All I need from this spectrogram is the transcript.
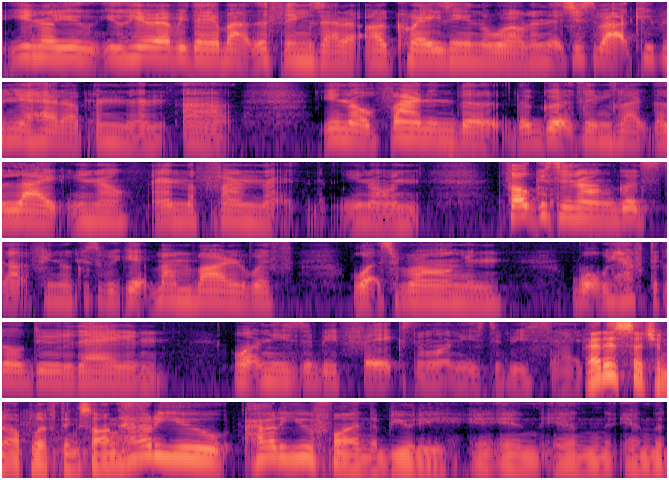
you know you you hear every day about the things that are, are crazy in the world, and it's just about keeping your head up and and uh you know finding the the good things like the light, you know, and the fun that you know, and focusing on good stuff, you know, because we get bombarded with what's wrong and what we have to go do today and what needs to be fixed and what needs to be said. That is such an uplifting song. How do you how do you find the beauty in in in the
